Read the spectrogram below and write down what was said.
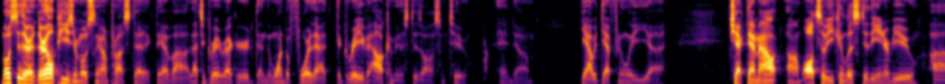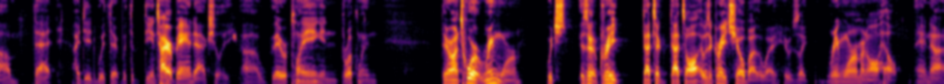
most of their their LPs are mostly on prosthetic. They have uh, that's a great record. Then the one before that, The Grave Alchemist, is awesome too. And um, yeah, I would definitely uh, check them out. Um, also, you can listen to the interview um, that I did with the, with the, the entire band. Actually, uh, they were playing in Brooklyn. They were on tour at Ringworm, which is a great. That's a that's all. It was a great show, by the way. It was like Ringworm and all hell, and uh,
